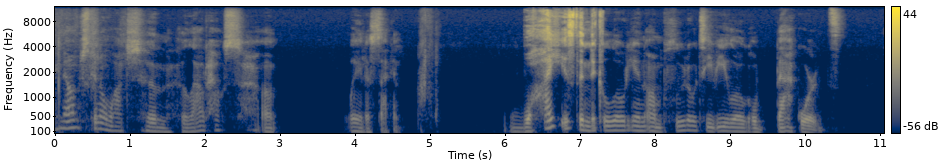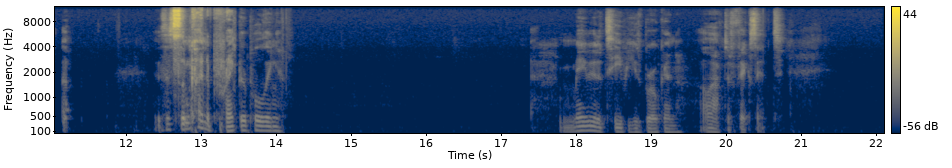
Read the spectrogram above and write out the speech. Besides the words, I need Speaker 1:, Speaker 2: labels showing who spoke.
Speaker 1: Right now, I'm just gonna watch um, The Loud House. Um, wait a second. Why is the Nickelodeon on Pluto TV logo backwards? Uh, is this some kind of prank they're pulling? Maybe the TV is broken. I'll have to fix it.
